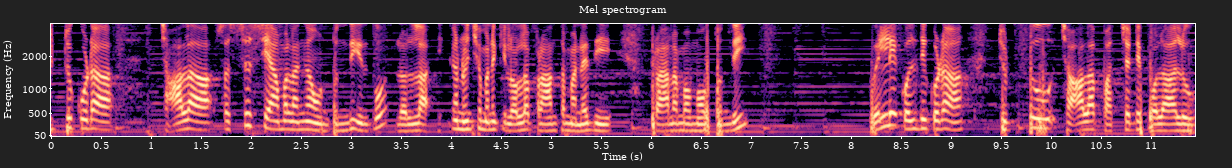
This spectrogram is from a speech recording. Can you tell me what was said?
చుట్టూ కూడా చాలా సస్యశ్యామలంగా ఉంటుంది. ఇదిగో లొల్ల. ఇక్కడ నుంచి మనకి లొల్ల ప్రాంతం అనేది ప్రారంభమవుతుంది. వెళ్ళే కొలిది కూడా చుట్టూ చాలా పచ్చటి పొలాలు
